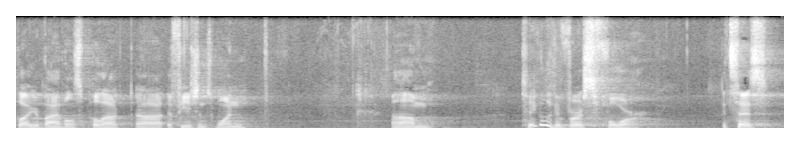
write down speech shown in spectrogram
pull out your Bibles, pull out uh, Ephesians 1. Um, take a look at verse 4. It says,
